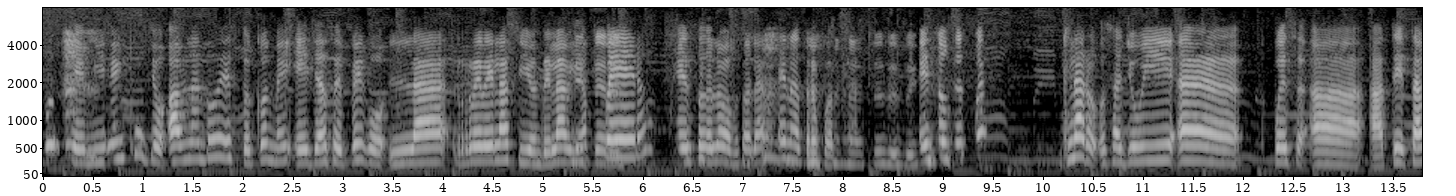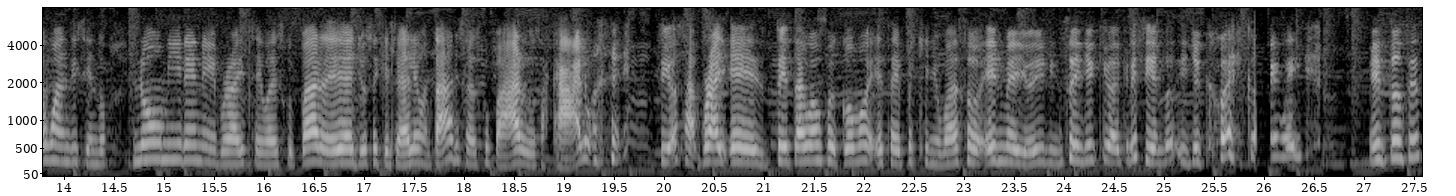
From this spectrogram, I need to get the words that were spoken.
porque miren que yo hablando de esto con May, ella se pegó la revelación de la vida, pero eso lo vamos a hablar en otro podcast. Entonces, pues, claro, o sea, yo vi eh, pues a, a Teta One diciendo, no, miren, eh, Bryce se va a disculpar, eh, yo sé que se va a levantar y se va a disculpar, o sacarlo. Sí, o sea, Bryce, eh, Teta One fue como ese pequeño vaso en medio de un incendio que iba creciendo y yo como, güey, entonces,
